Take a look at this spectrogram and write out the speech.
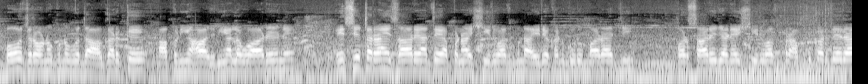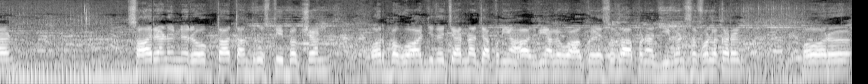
ਬਹੁਤ ਰੌਣਕ ਨੂੰ ਵਧਾ ਕਰਕੇ ਆਪਣੀਆਂ ਹਾਜ਼ਰੀਆਂ ਲਗਵਾ ਰਹੇ ਨੇ। ਇਸੇ ਤਰ੍ਹਾਂ ਹੀ ਸਾਰਿਆਂ ਤੇ ਆਪਣਾ ਆਸ਼ੀਰਵਾਦ ਬਣਾਈ ਰੱਖਣ ਗੁਰੂ ਮਹਾਰਾਜ ਜੀ ਔਰ ਸਾਰੇ ਜਣੇ ਆਸ਼ੀਰਵਾਦ ਪ੍ਰਾਪਤ ਕਰਦੇ ਰਹਿਣ। ਸਾਰਿਆਂ ਨੂੰ ਨਿਰੋਗਤਾ ਤੰਦਰੁਸਤੀ ਬਖਸ਼ਣ ਔਰ ਭਗਵਾਨ ਜੀ ਦੇ ਚਰਨਾਂ 'ਚ ਆਪਣੀਆਂ ਹਾਜ਼ਰੀਆਂ ਲਗਾ ਕੇ ਸਦਾ ਆਪਣਾ ਜੀਵਨ ਸਫਲ ਕਰਨ ਔਰ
